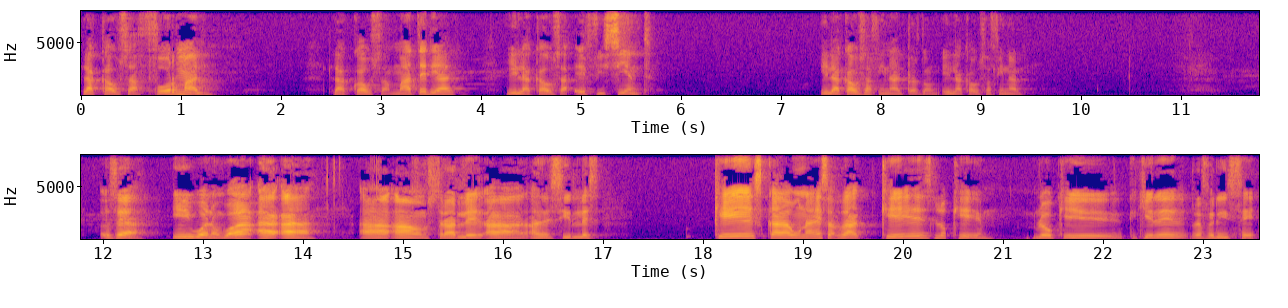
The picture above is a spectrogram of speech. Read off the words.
la causa formal, la causa material y la causa eficiente. Y la causa final, perdón, y la causa final. O sea, y bueno, voy a, a, a, a mostrarles, a decirles qué es cada una de esas, o sea, qué es lo que, lo que, quiere referirse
